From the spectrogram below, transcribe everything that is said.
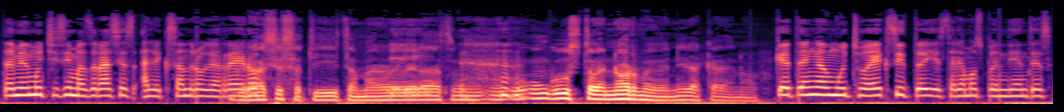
También muchísimas gracias Alexandro Guerrero. Gracias a ti, Tamara. De verdad, un, un, gusto enorme venir acá de nuevo. Que tengan mucho éxito y estaremos pendientes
